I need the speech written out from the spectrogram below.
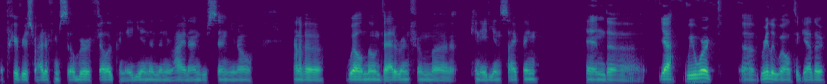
a, previous rider from Silber, fellow Canadian. And then Ryan Anderson, you know, kind of a well known veteran from uh, Canadian cycling. And uh, yeah, we worked uh, really well together.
